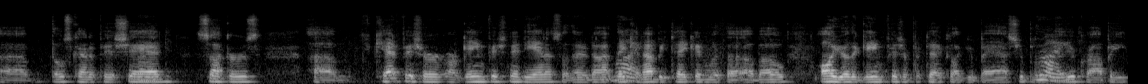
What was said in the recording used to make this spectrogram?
uh, those kind of fish, shad, Right. Suckers. Um, Catfish are, are game fish in Indiana, so they're not, they Right. cannot be taken with a, a bow. All your other game fish are protected, like your bass, your bluegill, Right. your crappie.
